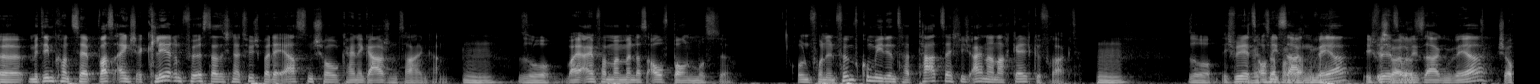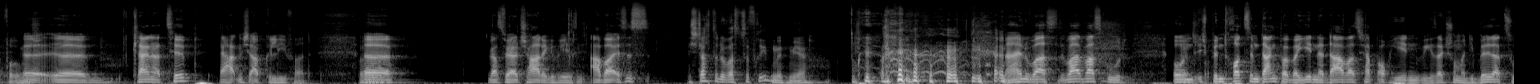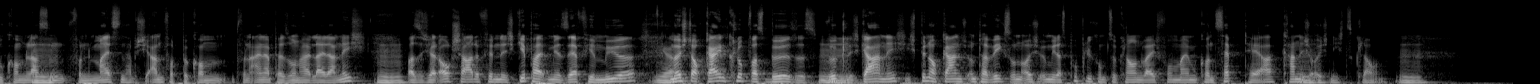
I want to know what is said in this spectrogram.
Äh, mit dem Konzept, was eigentlich erklärend für ist, dass ich natürlich bei der ersten Show keine Gagen zahlen kann. Mhm. So, weil einfach mal man das aufbauen musste. Und von den fünf Comedians hat tatsächlich einer nach Geld gefragt. So, ich will jetzt Willst auch nicht sagen, wer? wer. Ich will Ich jetzt auch das. nicht sagen, wer. Ich opfere mich. Äh, äh, kleiner Tipp, er hat nicht abgeliefert. Äh, das wäre halt schade gewesen. Aber es ist, ich dachte, du warst zufrieden mit mir. Nein, du warst, war, warst gut. Und ich bin trotzdem dankbar bei jedem, der da war. Ich habe auch jeden, wie gesagt, schon mal die Bilder zukommen lassen. Von den meisten habe ich die Antwort bekommen, von einer Person halt leider nicht. Was ich halt auch schade finde. Ich gebe halt mir sehr viel Mühe. Ja. Möchte auch kein Club was Böses. Wirklich gar nicht. Ich bin auch gar nicht unterwegs, um euch irgendwie das Publikum zu klauen, weil ich von meinem Konzept her kann ich euch nichts klauen.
